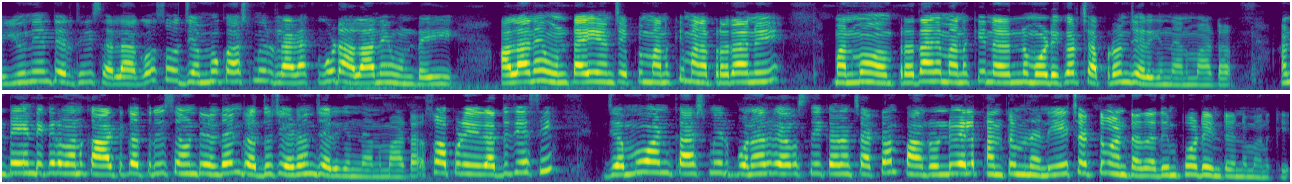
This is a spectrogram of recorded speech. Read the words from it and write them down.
యూనియన్ టెరిటరీస్ ఎలాగో. సో జమ్మూ కాశ్మీర్ లడాక్ కూడా అలానే ఉండేవి అలానే ఉంటాయి అని చెప్పి మనకి మన ప్రధాని మనము ప్రధాని మనకి నరేంద్ర మోడీ గారు చెప్పడం జరిగింది అనమాట అంటే ఏంటి ఇక్కడ మనకి ఆర్టికల్ త్రీ సెవెంటీ దాన్ని రద్దు చేయడం జరిగింది అనమాట సో అప్పుడు రద్దు చేసి జమ్మూ అండ్ కాశ్మీర్ పునర్వ్యవస్థీకరణ చట్టం ప- రెండు వేల పంతొమ్మిది అండి. ఏ చట్టం అంటారు? అది ఇంపార్టెంట్ అండి మనకి.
